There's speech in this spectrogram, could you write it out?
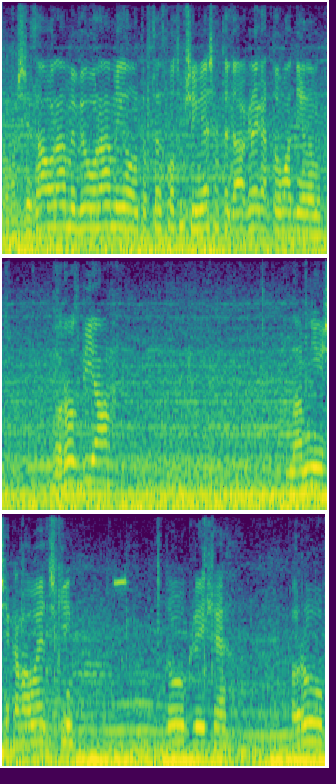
No właśnie zaoramy, wyoramy i on to w ten sposób się miesza, wtedy agregat to ładnie nam rozbija na mniejsze kawałeczki. Tu kryje się rów.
